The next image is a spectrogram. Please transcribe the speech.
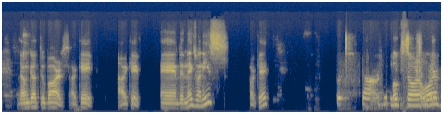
Don't go to bars. Okay. Okay. And the next one is, okay, Bookstore. bookstore or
